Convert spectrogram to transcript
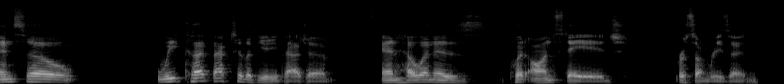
And so we cut back to the beauty pageant, and Helen is put on stage for some reason.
